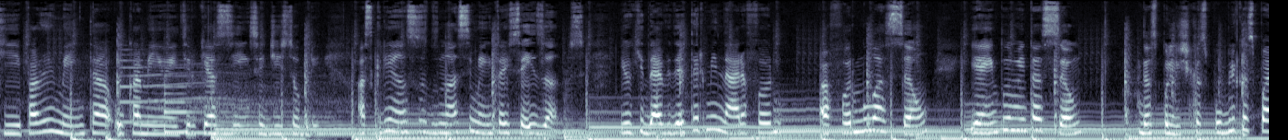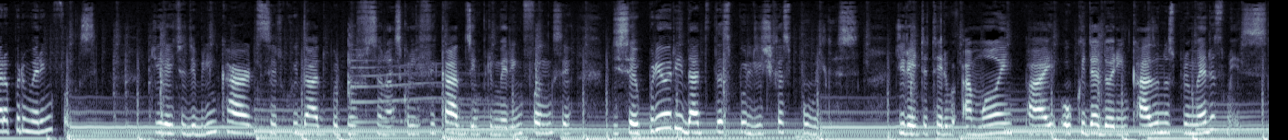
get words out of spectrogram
que pavimenta o caminho entre o que a ciência diz sobre as crianças do nascimento aos seis anos e o que deve determinar a, for a formulação e a implementação das políticas públicas para a primeira infância. Direito de brincar, de ser cuidado por profissionais qualificados em primeira infância, de ser prioridade das políticas públicas direito a ter a mãe, pai ou cuidador em casa nos primeiros meses,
